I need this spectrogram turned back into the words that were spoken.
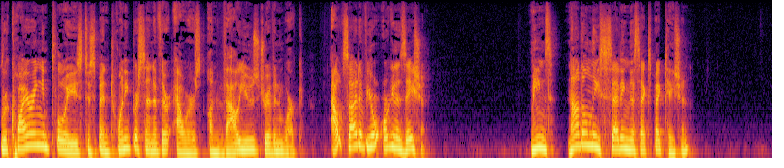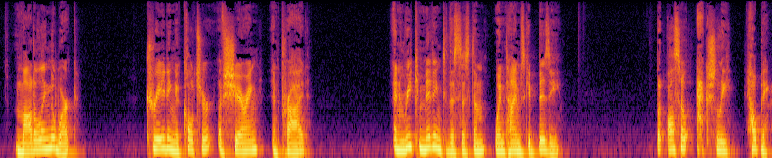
Requiring employees to spend 20% of their hours on values driven work outside of your organization means not only setting this expectation, modeling the work, creating a culture of sharing and pride, and recommitting to the system when times get busy, but also actually helping.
